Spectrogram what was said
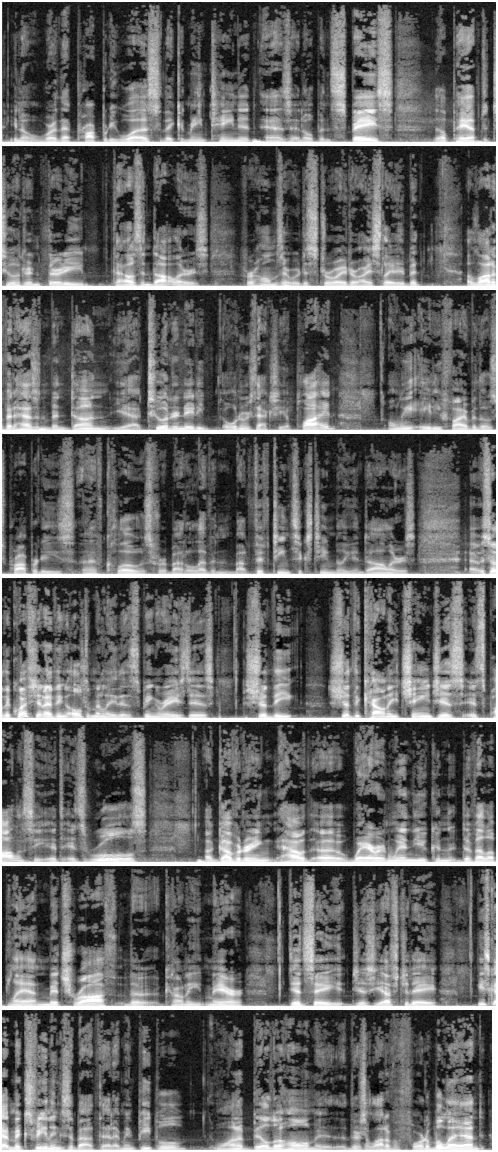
you know where that property was so they can maintain it as an open space they'll pay up to $230,000 for homes that were destroyed or isolated, but a lot of it hasn't been done yet. 280 owners actually applied. Only 85 of those properties have closed for about 11, about 15, 16 million dollars. Uh, so the question I think ultimately that's being raised is should the should the county change its its policy, its, its rules uh, governing how, uh, where, and when you can develop land? Mitch Roth, the county mayor, did say just yesterday he's got mixed feelings about that. I mean, people want to build a home. Uh, there's a lot of affordable land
